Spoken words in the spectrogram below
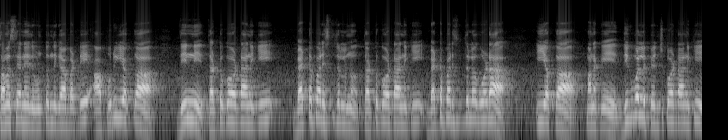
సమస్య అనేది ఉంటుంది కాబట్టి ఆ పురుగు యొక్క దీన్ని తట్టుకోవటానికి బెట్ట పరిస్థితులను తట్టుకోవటానికి బెట్ట పరిస్థితుల్లో కూడా ఈ యొక్క మనకి దిగుబడులు పెంచుకోవటానికి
